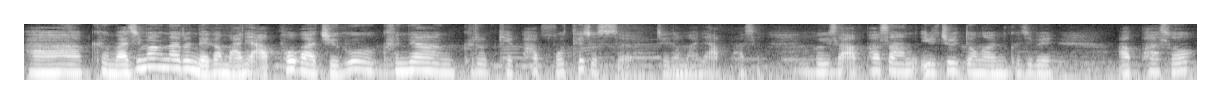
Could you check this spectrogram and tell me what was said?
아, 그 마지막 날은 내가 많이 아파가지고 그냥 그렇게 밥 못 해줬어요. 제가 많이 아파서. 거기서 아파서 한 일주일 동안 그 집에 아파서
